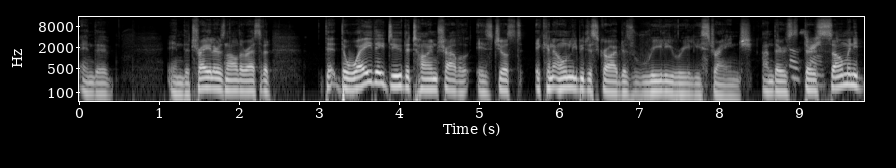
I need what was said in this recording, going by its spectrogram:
in the in the trailers and all the rest of it the, the way they do the time travel is just it can only be described as really really strange and there's So there's so many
